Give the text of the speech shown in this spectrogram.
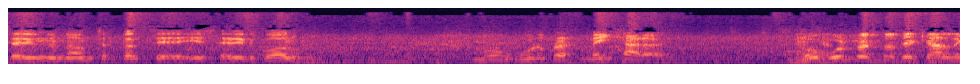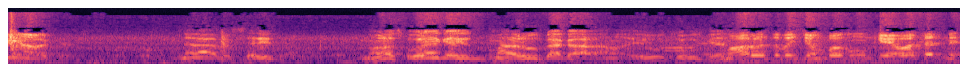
શરીરનું નામ ચંપક છે એ શરીર કોનું? બહુ ગુડ પ્રશ્ન નહીં ખ્યાલ આવે. બહુ ગુડ પ્રશ્ન છે ખ્યાલ નહીં આવે છે. ના શરીર નાના છોકરા કે મારું કાકા એવું થવું કે મારો તો ભાઈ ચંપક હું કહેવાત જ ને.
